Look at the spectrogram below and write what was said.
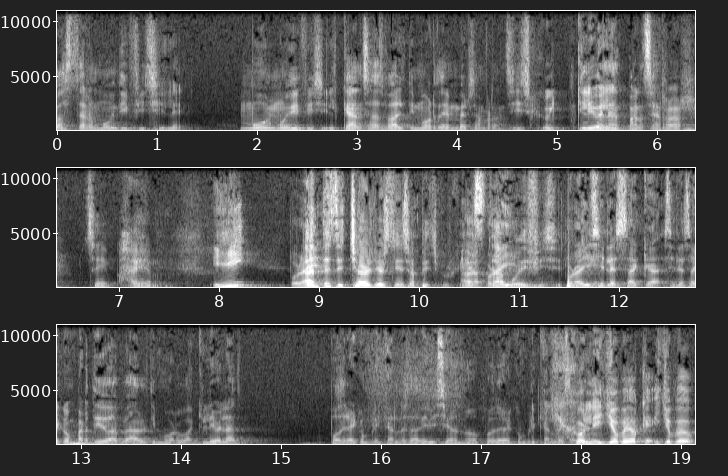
Va a estar muy difícil, ¿eh? Muy, muy difícil. Kansas, Baltimore, Denver, San Francisco y Cleveland para cerrar. Sí. Ay. eh, Y Por ahí- antes de Chargers tienes a Pittsburgh. Ahora, Está ahí, muy difícil. Por ahí si le saca, si le saca un partido a Baltimore o a Cleveland, podría complicarles la división, ¿no? Podría complicarles. Híjole, yo veo que yo veo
